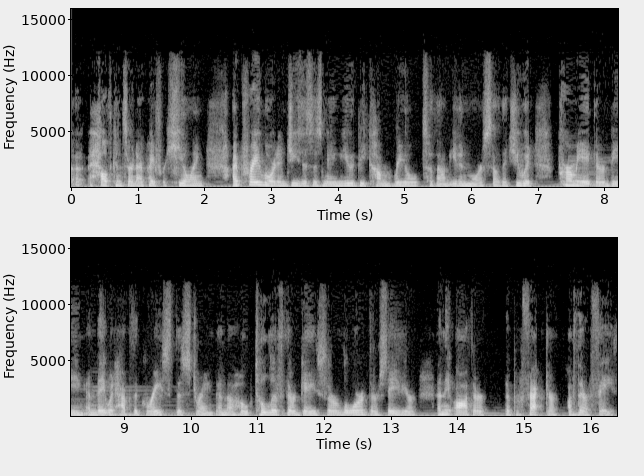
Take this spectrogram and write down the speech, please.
a health concern, I pray for healing. I pray, Lord, in Jesus' name, you would become real to them even more so, that you would permeate their being and they would have the grace, the strength, and the hope to lift their gaze, their Lord, their Savior, and the author, the perfecter of their faith,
